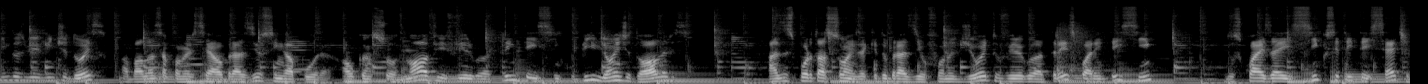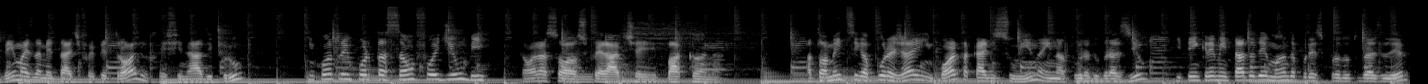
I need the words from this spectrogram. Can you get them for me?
Em 2022, a balança comercial Brasil-Singapura alcançou 9,35 bilhões de dólares. As exportações aqui do Brasil foram de 8,345, dos quais aí 5,77, bem mais da metade foi petróleo, refinado e cru, enquanto a importação foi de 1 bi. Então olha só o superávit aí, bacana. Atualmente, Singapura já importa carne suína em natura do Brasil e tem incrementado a demanda por esse produto brasileiro.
